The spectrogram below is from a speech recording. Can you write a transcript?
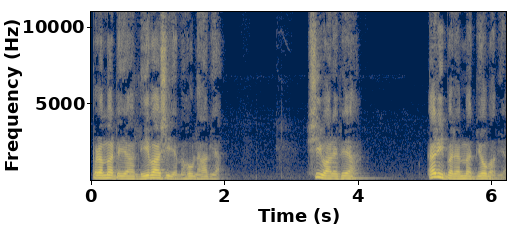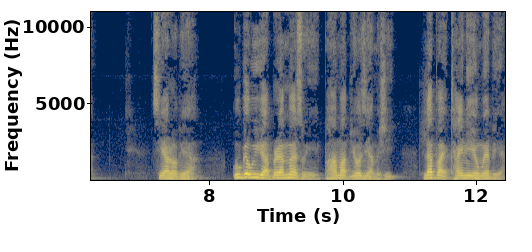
ပရမတ်တရား၄ပါးရှိတယ်မဟုတ်လားဗျရှိပါတယ်ဗျာအဲ့ဒီပရမတ်ပြောပါဗျဆရာတော်ဗျာဥကဝိကပရမတ်ဆိုရင်ဘာမှပြောစရာမရှိ လက်ပိုက်ထိုင်နေုံပဲဖေဟာ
